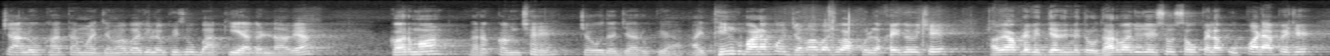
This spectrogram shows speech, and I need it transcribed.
ચાલુ ખાતામાં જમા બાજુ લખીશું. બાકી આગળ લાવ્યા. કર્મ રકમ છે ચૌદ હજાર રૂપિયા. આઈ થિંક બાળકો, જમા બાજુ આખું લખાઈ ગયું છે. હવે આપણે વિદ્યાર્થી મિત્રો ઉધાર બાજુ જઈશું. સૌ પહેલાં ઉપાડ આપે છે.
